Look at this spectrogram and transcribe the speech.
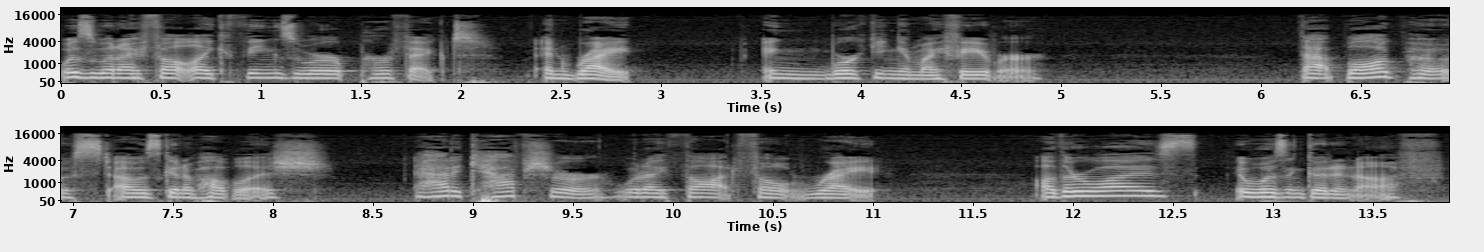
was when I felt like things were perfect and right and working in my favor. That blog post I was going to publish had to capture what I thought felt right. Otherwise, it wasn't good enough.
